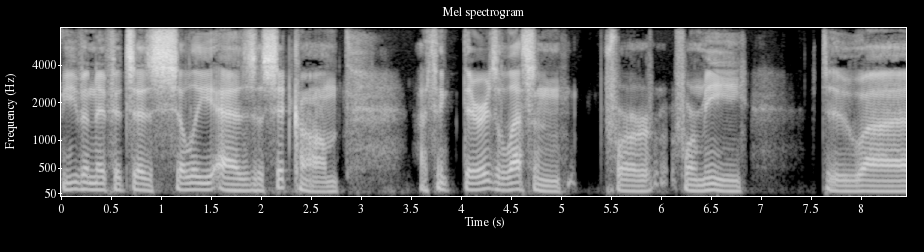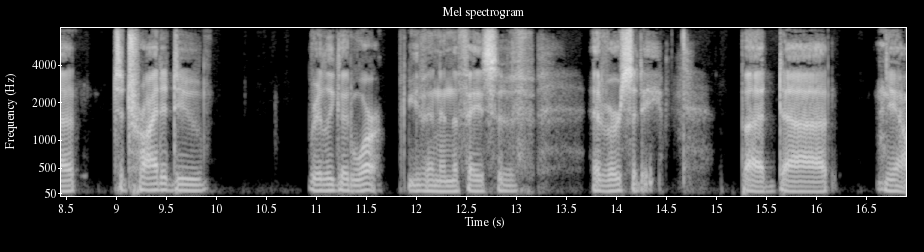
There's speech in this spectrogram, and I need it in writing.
even if it's as silly as a sitcom, I think there is a lesson for for me to uh, to try to do really good work, even in the face of adversity. But uh, yeah,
